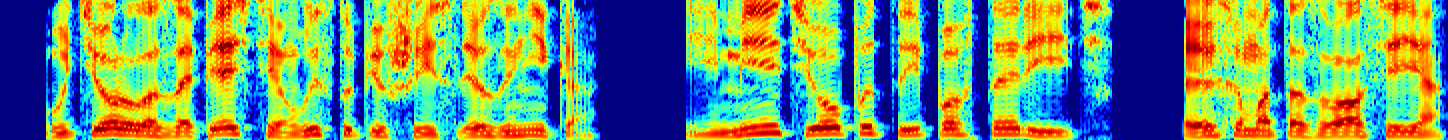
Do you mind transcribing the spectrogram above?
– утерла запястьем выступившие слезы Ника. «Иметь опыт и повторить». Эхом отозвался я.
